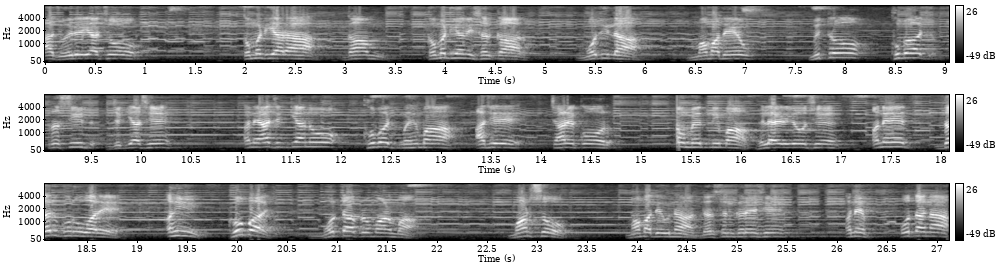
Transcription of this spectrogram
આ જોઈ રહ્યા છો કમડિયારા ગામ કમડિયાની સરકાર મોદીલા મામાદેવ. મિત્રો, ખૂબ જ પ્રસિદ્ધ જગ્યા છે અને આ જગ્યાનો ખૂબ જ મહિમા આજે ચારેકોર મેદનીમાં ફેલાઈ રહ્યો છે અને દર ગુરુવારે અહીં ખૂબ જ મોટા પ્રમાણમાં માણસો મામાદેવના દર્શન કરે છે અને પોતાના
